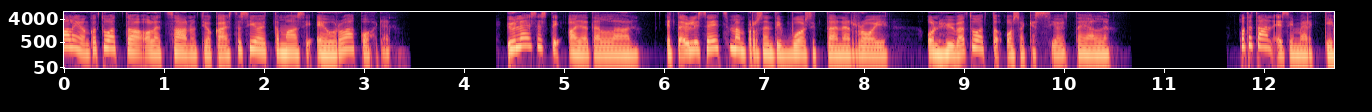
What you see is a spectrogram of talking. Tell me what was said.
paljonko tuottoa olet saanut jokaista sijoittamaasi euroa kohden. Yleisesti ajatellaan, että yli 7 prosentin vuosittainen ROI on hyvä tuotto osakesijoittajalle. Otetaan esimerkki.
